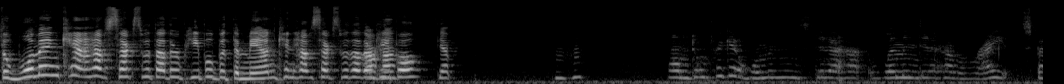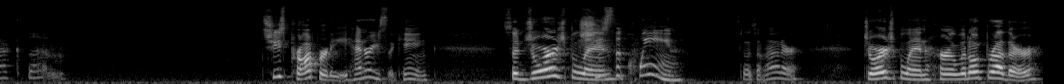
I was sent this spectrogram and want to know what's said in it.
the woman can't have sex with other people, but the man can have sex with other Uh-huh. people? Yep. Um, don't forget, women didn't have women didn't have rights back then. She's property. Henry's the king. So George Boleyn She's the queen. doesn't matter. George Boleyn, her little brother,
